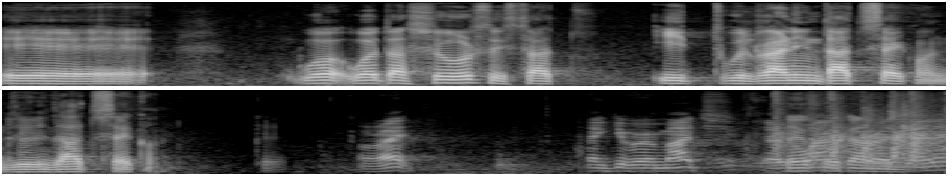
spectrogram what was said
Uh, what, what assures is that it will run in that second, during that second. Okay. All right. Thank you very much, everyone, for coming. attending.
